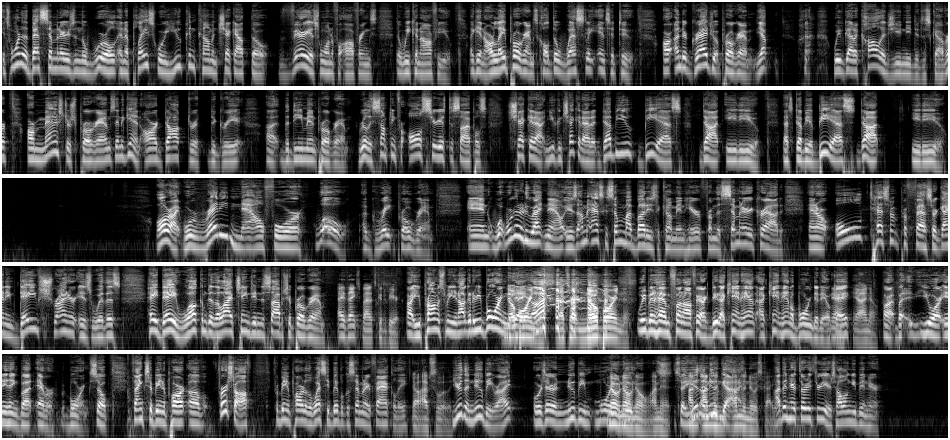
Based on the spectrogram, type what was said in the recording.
It's one of the best seminaries in the world and a place where you can come and check out the various wonderful offerings that we can offer you. Again, our lay program is called the Wesley Institute. Our undergraduate program, yep, we've got a college you need to discover. Our master's programs, and again, our doctorate degree, uh, the D-Min program. Really something for all serious disciples. Check it out. And you can check it out at wbs.edu. That's wbs.edu. All right, we're ready now for, whoa, a great program. And what we're going to do right now is I'm asking some of my buddies to come in here from the seminary crowd. And our Old Testament professor, a guy named Dave Schreiner, is with us. Hey, Dave, welcome to the Life Changing Discipleship Program. Hey, thanks, man. It's good to be here. All right, you promised me you're not going to be boring No today. boringness. That's right. No boringness. We've been having fun off air, dude. I can't hand, I can't handle boring today. Okay. Yeah, I know. All right, but you are anything but ever boring. So thanks for being a part of. First off, for being part of the Wesley Biblical Seminary faculty. Oh, absolutely. You're the newbie, right? Or is there a newbie more? No, no, new- no, I'm it. So you're I'm- the I'm new the- guy. I'm the newest guy, yeah. I've been here 33 years. How long you been here?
